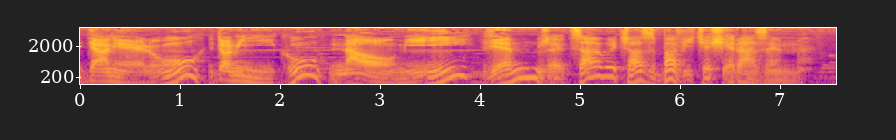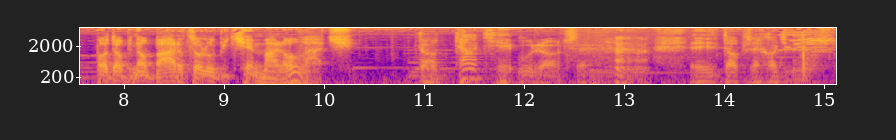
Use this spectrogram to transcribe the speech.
Danielu, Dominiku, Naomi, wiem, że cały czas bawicie się razem. Podobno bardzo lubicie malować. To takie urocze. Dobrze, chodźmy już.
